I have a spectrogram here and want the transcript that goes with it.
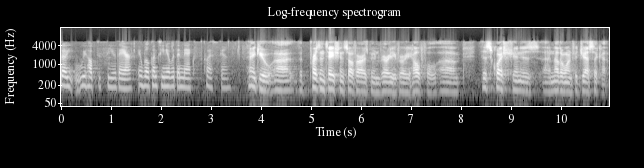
So we hope to see you there, and we'll continue with the next question. Thank you. Uh, the presentation so far has been very, very helpful. Uh, this question is another one for Jessica.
